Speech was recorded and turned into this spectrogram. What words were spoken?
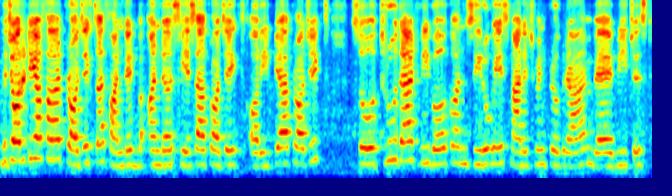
majority of our projects are funded under CSR projects or EPR projects. So through that, we work on zero waste management program where we just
